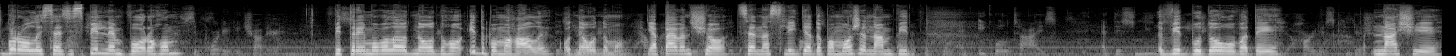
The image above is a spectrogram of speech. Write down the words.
боролися зі спільним ворогом, підтримували одне одного і допомагали одне одному. Я певен, що це насліддя допоможе нам від відбудовувати наші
